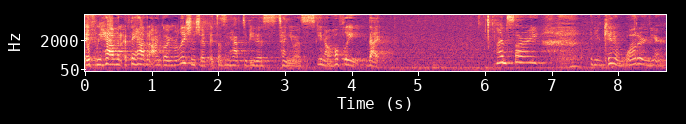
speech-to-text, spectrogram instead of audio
if we have, an, if they have an ongoing relationship, it doesn't have to be this tenuous, you know, hopefully that, I'm sorry, I need a can of water in here.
